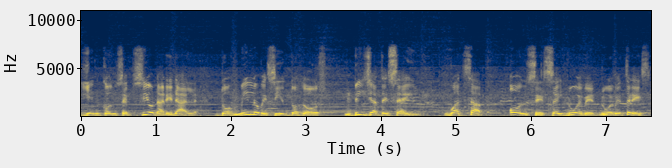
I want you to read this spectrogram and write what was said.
y en Concepción Arenal 2902 Villa Tesey. WhatsApp 116993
